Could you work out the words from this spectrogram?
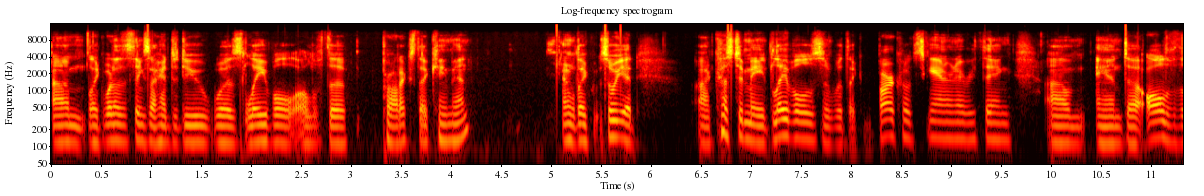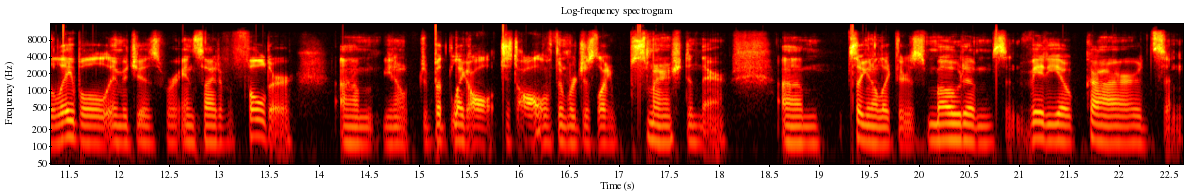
um, like one of the things I had to do was label all of the products that came in, and like so we had uh, custom made labels with like barcode scanner and everything, um, and uh, all of the label images were inside of a folder. Um, you know, but like all, just all of them were just like smashed in there. Um, so you know, like there's modems and video cards and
